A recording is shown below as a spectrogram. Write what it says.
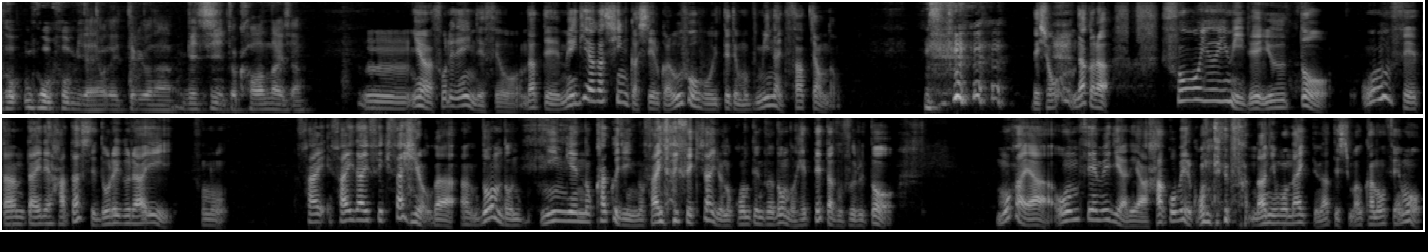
ほ、うほうほみたいなこと言ってるような原始人と変わんないじゃん。うーん、いや、それでいいんですよ。だってメディアが進化してるから、ウホウホ言っててもみんなに伝わっちゃうんだもん。でしょ？だから、そういう意味で言うと、音声単体で果たしてどれぐらい、その、最最大積載量が、あのどんどん人間の各人の最大積載量のコンテンツがどんどん減ってったとすると、もはや音声メディアでは運べるコンテンツは 何もないってなってしまう可能性も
